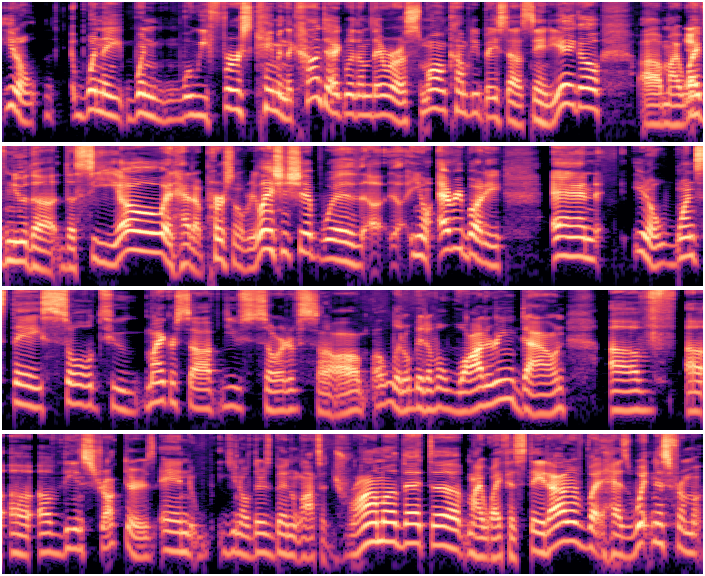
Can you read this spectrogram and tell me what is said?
you know when they when we first came into contact with them they were a small company based out of san diego. Uh, my wife knew the the ceo and had a personal relationship with uh, you know everybody. And you know once they sold to microsoft you sort of saw a little bit of a watering down of uh, uh, of the instructors and you know there's been lots of drama that uh, my wife has stayed out of but has witnessed from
